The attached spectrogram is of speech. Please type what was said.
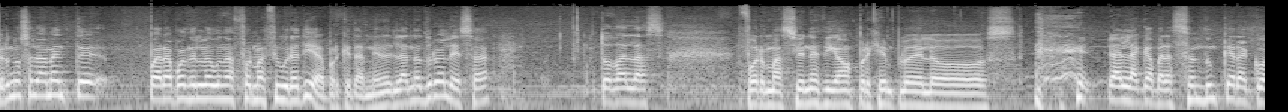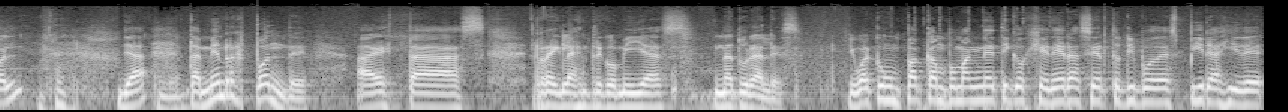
Pero no solamente para ponerlo de una forma figurativa, porque también en la naturaleza, todas las formaciones, digamos, por ejemplo, de los. la caparazón de un caracol, ¿ya? También responde a estas reglas, entre comillas, naturales. Igual como un campo magnético genera cierto tipo de espiras y de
